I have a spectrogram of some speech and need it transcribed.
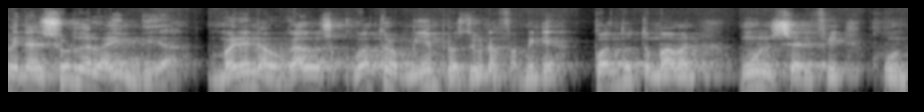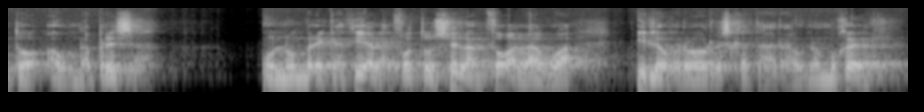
En el sur de la India mueren ahogados cuatro miembros de una familia cuando tomaban un selfie junto a una presa. Un hombre que hacía la foto se lanzó al agua y logró rescatar a una mujer.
